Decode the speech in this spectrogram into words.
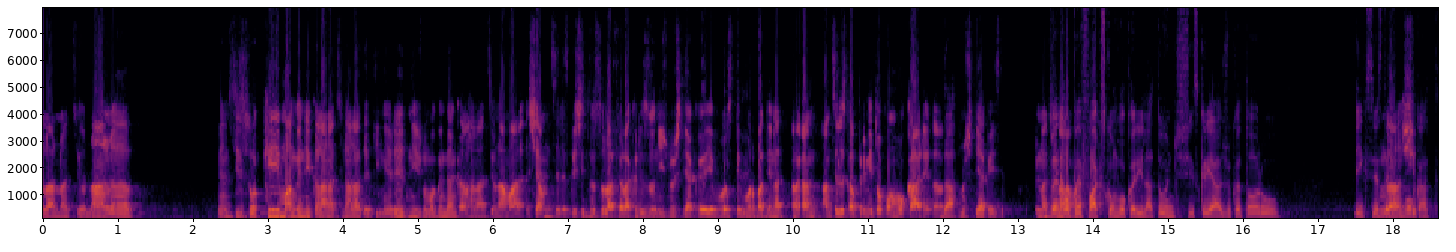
la națională, am zis, ok, m-am gândit că la Naționala de Tineret, nici nu mă gândeam că la Naționala și am înțeles că și dânsul la fel a crezut, nici nu știa că e este vorba de Naționala. Am, am înțeles că a primit o convocare, dar da. nu știa că este Naționala Veneau pe fax convocările atunci și scria jucătorul X este da, convocat. Și,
